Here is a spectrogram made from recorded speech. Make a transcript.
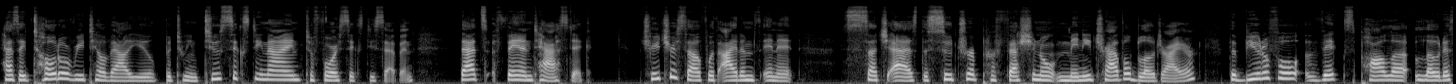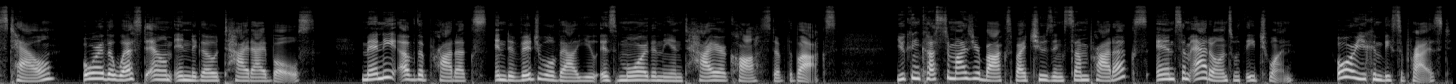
has a total retail value between 269 to 467. That's fantastic. Treat yourself with items in it such as the Sutra Professional Mini Travel Blow Dryer, the beautiful Vicks Paula Lotus Towel, or the West Elm Indigo Tie Dye Bowls. Many of the products' individual value is more than the entire cost of the box. You can customize your box by choosing some products and some add ons with each one. Or you can be surprised.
